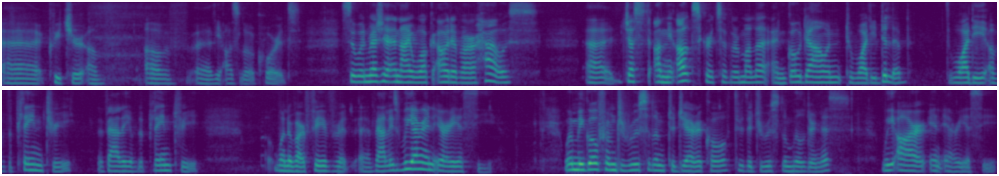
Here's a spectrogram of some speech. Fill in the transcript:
uh, creature of, of uh, the Oslo Accords. So when Raja and I walk out of our house, uh, just on the outskirts of Ramallah, and go down to Wadi Dilib, the Wadi of the Plane Tree, the Valley of the Plane Tree, one of our favorite uh, valleys. We are in Area C. When we go from Jerusalem to Jericho through the Jerusalem wilderness, we are in Area C.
